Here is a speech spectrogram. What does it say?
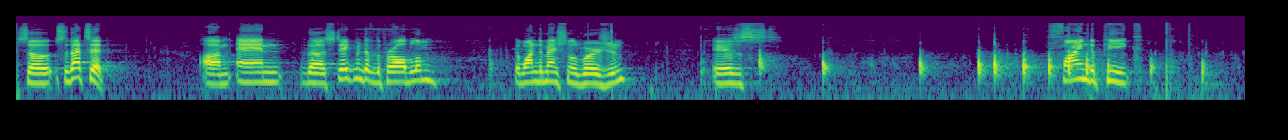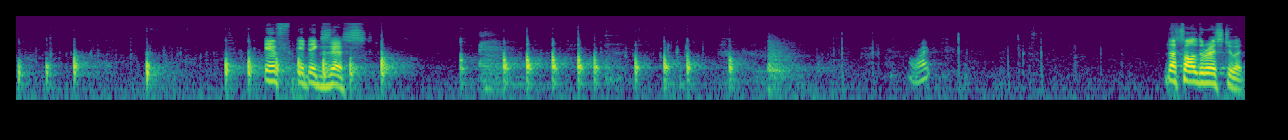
So, so that's it. Um, and the statement of the problem, the one dimensional version, is find a peak if it exists. All right? That's all there is to it.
